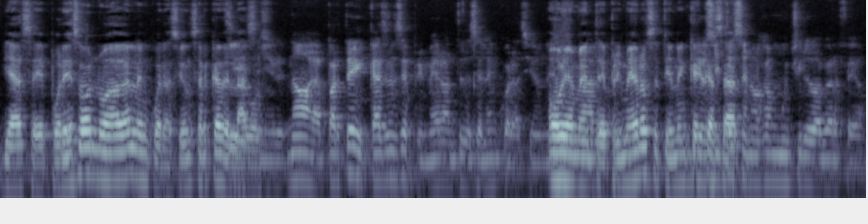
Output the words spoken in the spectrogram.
Ya sé, por eso no hagan la encueración cerca de Sí, lagos. señores. No, aparte, cásense primero antes de hacer la encueración. Obviamente, Es malo. primero se tienen que Diosito casar. se enoja mucho y lo va a ver feo.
